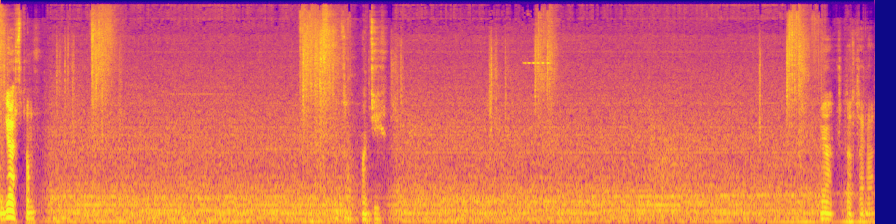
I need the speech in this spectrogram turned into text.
Gdzie jestem? O co chodzi? Jak to teraz?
